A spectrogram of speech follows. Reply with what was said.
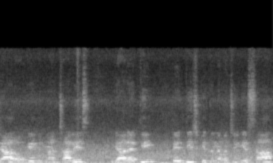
चार। हो गए कितना? चालीस। ग्यारह तीन तैतीस कितने बचेंगे? सात।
